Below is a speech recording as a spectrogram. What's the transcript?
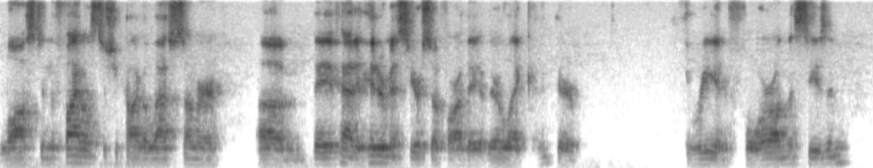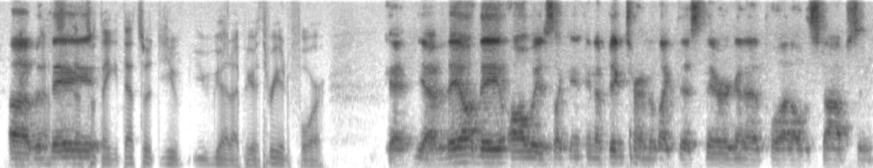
lost in the finals to Chicago last summer. Um, they've had a hit or miss year so far. They, they're like, I think they're three and four on the season. Uh, but that's, they that's what they that's what you you've got up here three and four. Okay, yeah, but they all they always like in, in, a big tournament like this, they're gonna pull out all the stops and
